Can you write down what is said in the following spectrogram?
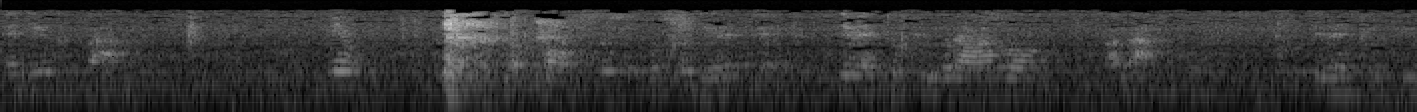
è Dio che parla. Io posso, se posso dire, che divento più bravo ad altri, divento più...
